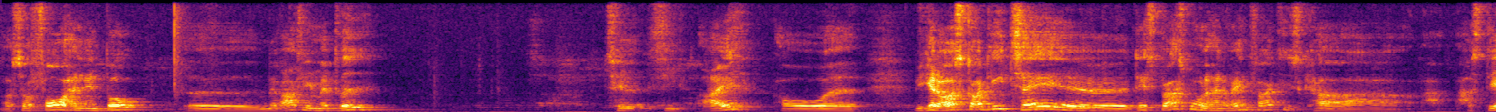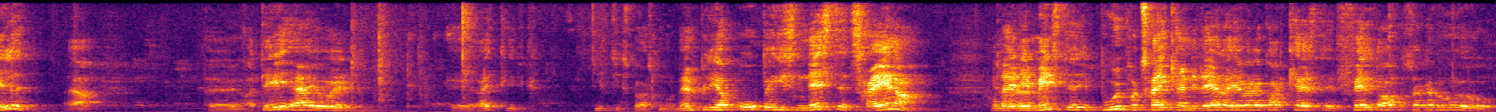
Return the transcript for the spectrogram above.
Og så får han en bog, øh, Mirakel i Madrid, til sit eje. Og øh, vi kan da også godt lige tage øh, det spørgsmål, han rent faktisk har, har stillet. Ja. Øh, og det er jo et, et rigtig giftigt spørgsmål. Hvem bliver OB's næste træner? Eller i det mindste et bud på tre kandidater. Jeg vil da godt kaste et felt op, og så kan du jo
